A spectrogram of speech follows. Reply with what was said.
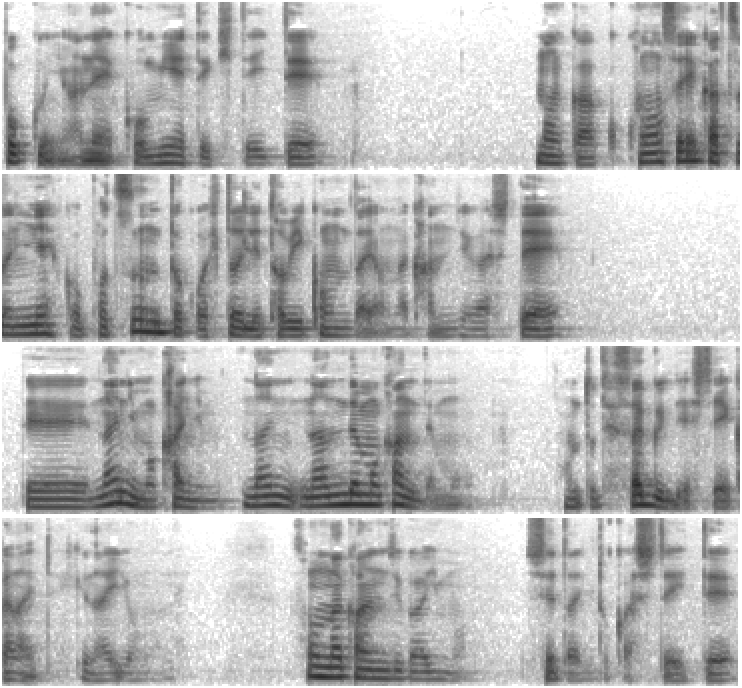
僕にはねこう見えてきていて。なんかこの生活にねこうポツンとこう一人で飛び込んだような感じがしてで何もかにも何何でもかんでも本当手探りでしていかないといけないようなねそんな感じが今してたりとかしていて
